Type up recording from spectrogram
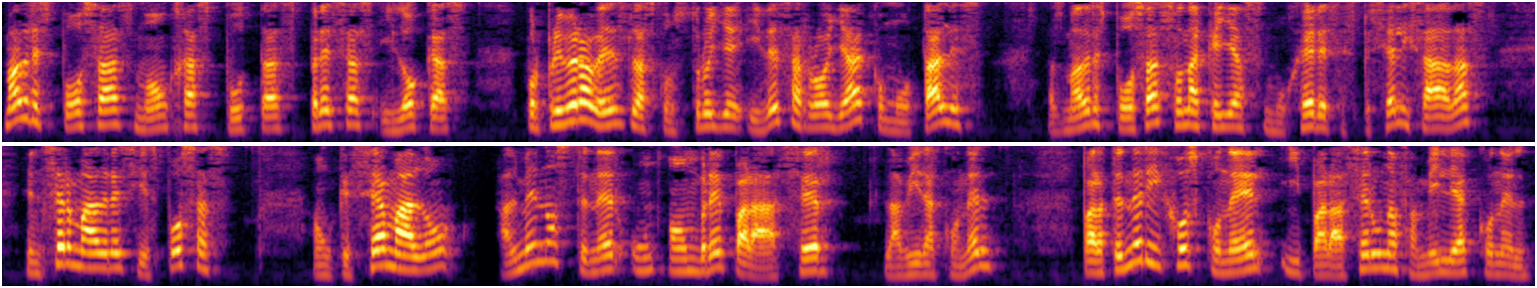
madres esposas, monjas, putas, presas y locas, por primera vez las construye y desarrolla como tales. Las madres esposas son aquellas mujeres especializadas en ser madres y esposas, aunque sea malo, al menos tener un hombre para hacer la vida con él, para tener hijos con él y para hacer una familia con él.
